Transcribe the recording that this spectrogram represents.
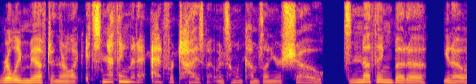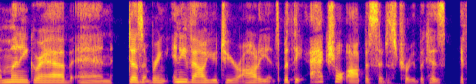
really miffed and they're like, it's nothing but an advertisement when someone comes on your show. It's nothing but a, you know, a money grab and doesn't bring any value to your audience. But the actual opposite is true because if,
